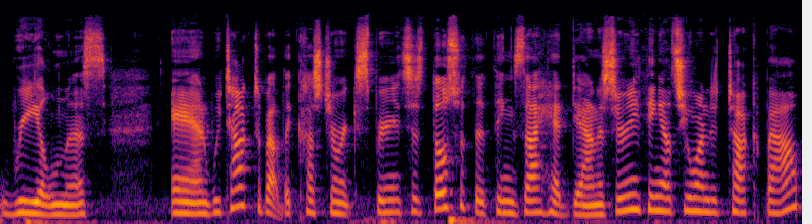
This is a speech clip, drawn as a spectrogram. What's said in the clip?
realness. And we talked about the customer experiences. Those are the things I had down. Is there anything else you wanted to talk about?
